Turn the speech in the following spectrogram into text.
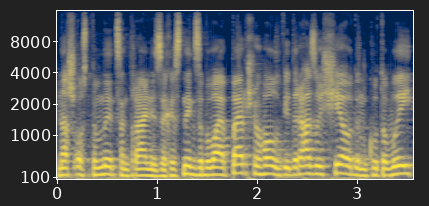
наш основний центральний захисник, забиває перший гол. Відразу ще один кутовий.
